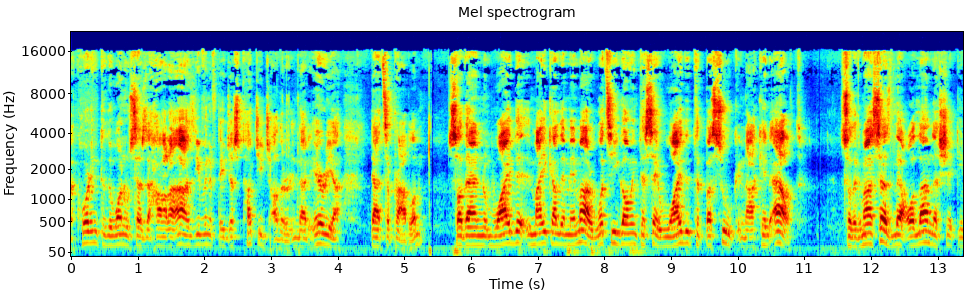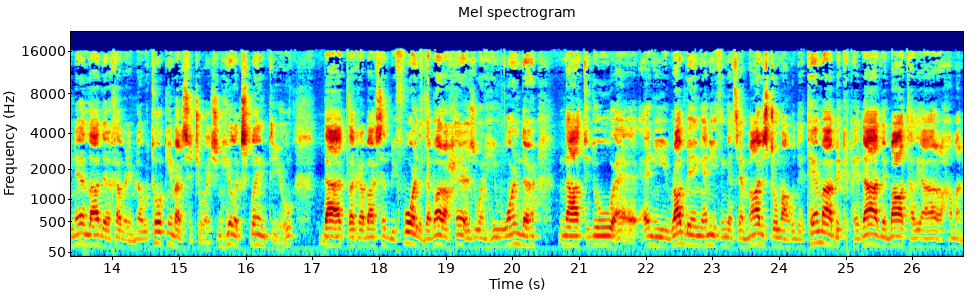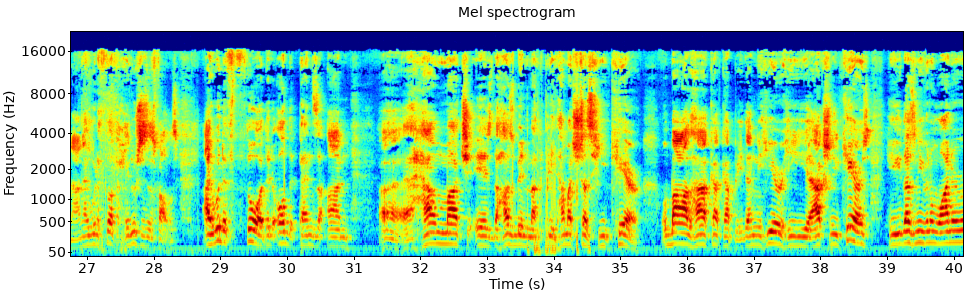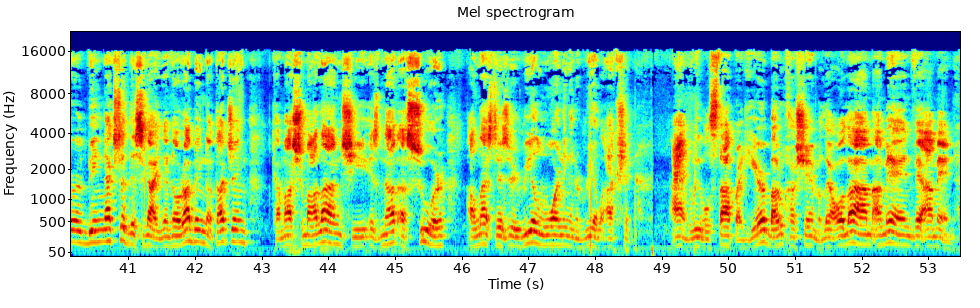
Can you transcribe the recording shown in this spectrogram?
according to the one who says the hara'az, even if they just touch each other in that area, that's a problem. So then, why did Ma'ika What's he going to say? Why did the pasuk knock it out? So the Gemara says, Le'olam la Now we're talking about a situation. He'll explain to you that, like Rabbi said before, the davar aher is when he warned her not to do uh, any rubbing, anything that's immodest. I would have thought the Hidush is as follows. I would have thought it all depends on uh, how much is the husband makpid? How much does he care? And here he actually cares. He doesn't even want her being next to this guy. No rubbing, no touching. Kamash malan. She is not a sur unless there's a real warning and a real action. And we will stop right here. Baruch Hashem le'olam. Amen ve'amen.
